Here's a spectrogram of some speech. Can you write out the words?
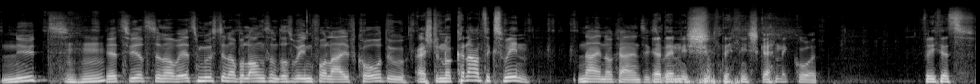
Nichts. Mhm. Jetzt wird's dann aber, jetzt muss dann aber langsam das Win for Life kommen, du. Hast du noch keinen einzigen Win? Nein, noch kein einziges Ja, dann Win. ist, dann ist gar nicht gut. Vielleicht jetzt.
